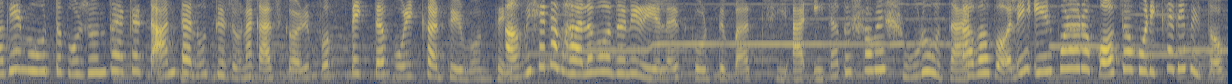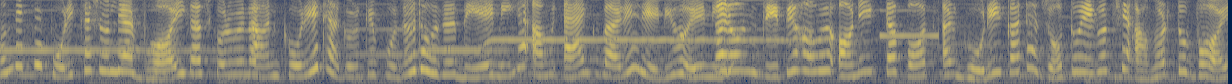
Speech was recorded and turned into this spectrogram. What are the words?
আগের মুহূর্ত পর্যন্ত একটা টান টান উত্তেজনা কাজ করে প্রত্যেকটা পরীক্ষার্থীর মধ্যে। আমি সেটা ভালো মতনই রিয়েলাইজ করতে পারছি। আর এটা তো সবে শুরু তাই বাবা বলে এরপর আরও কত পরীক্ষা দিবি? তখন দেখবি পরীক্ষা শুনলে আর ভয় কাজ করবে না। গান করে ঠাকুরকে পুজো টুজো দিয়ে নিয়ে আমি একবারে রেডি হয়ে নি কারণ যেতে হবে অনেকটা পথ আর ঘড়ির কাটা যত এগোচ্ছে আমার তো ভয়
